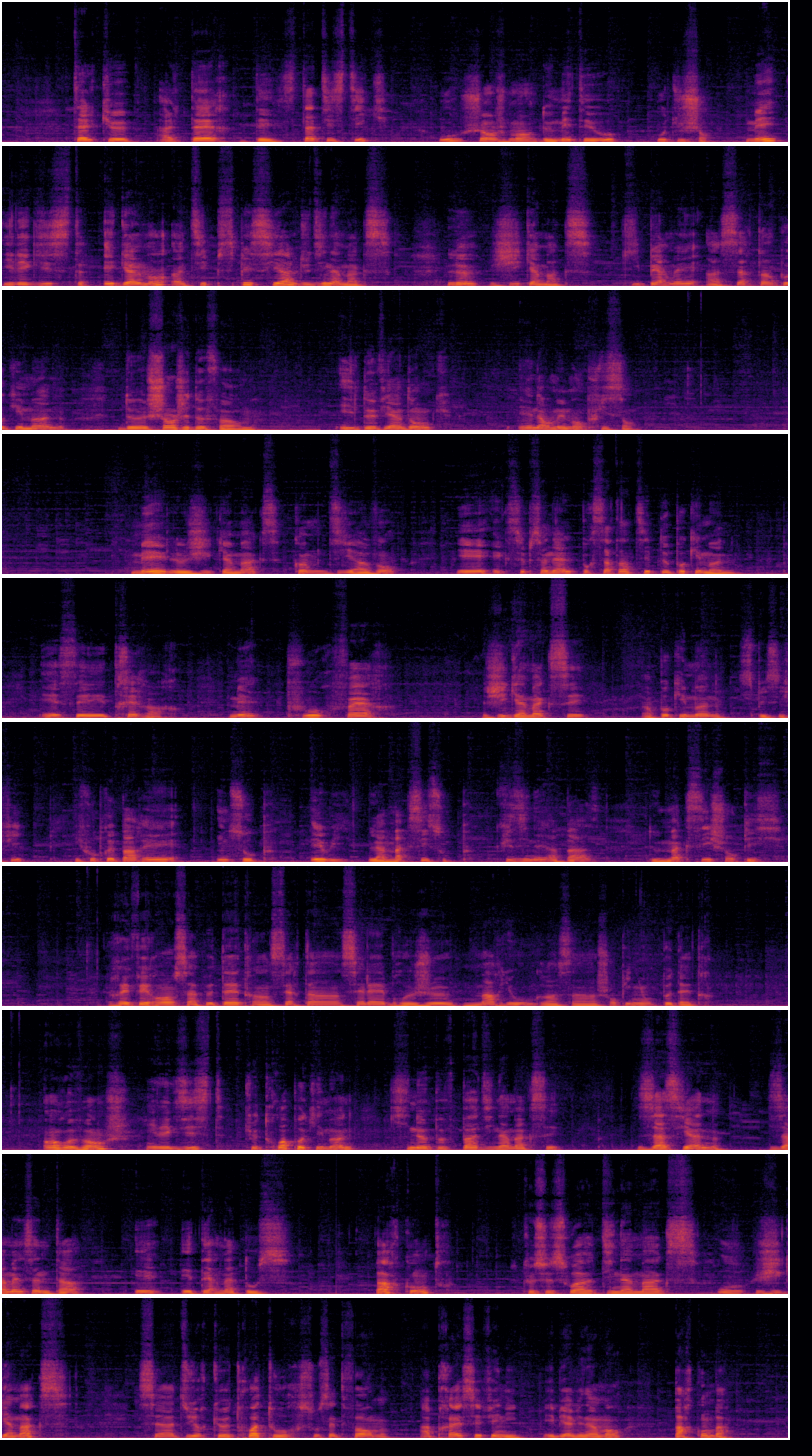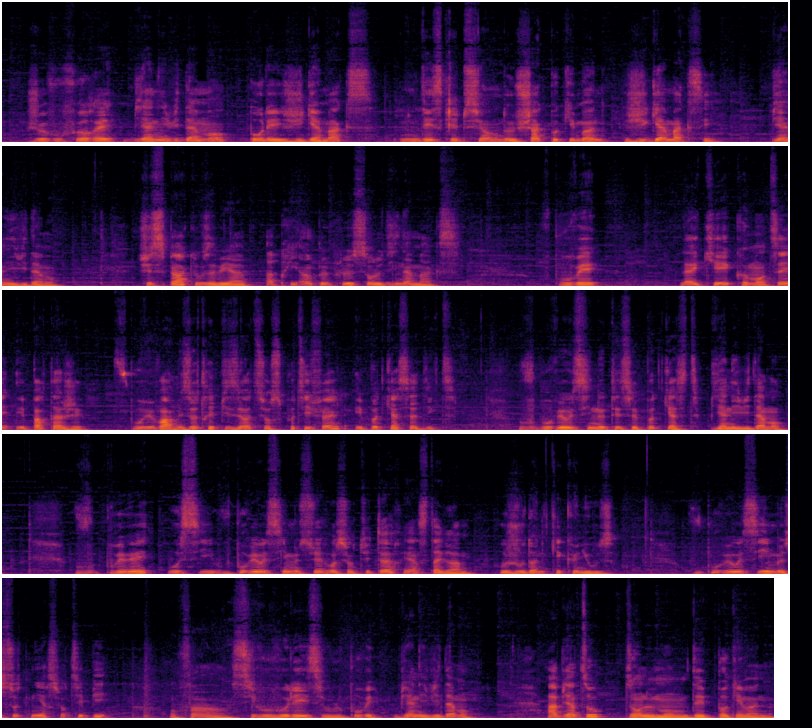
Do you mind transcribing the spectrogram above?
tels que alter des statistiques ou changement de météo ou du champ. Mais il existe également un type spécial du Dynamax, le Gigamax, qui permet à certains Pokémon de changer de forme. Il devient donc énormément puissant. Mais le Gigamax, comme dit avant, est exceptionnel pour certains types de Pokémon. Et c'est très rare. Mais pour faire Gigamaxer un Pokémon spécifique, il faut préparer une soupe. Et oui, la Maxi Soupe, cuisinée à base de Maxi Champi. Référence à peut-être un certain célèbre jeu Mario grâce à un champignon peut-être. En revanche, il existe que trois Pokémon qui ne peuvent pas Dynamaxer. Zazian, Zamazenta et Eternatus. Par contre, que ce soit Dynamax ou Gigamax, ça dure que 3 tours sous cette forme. Après, c'est fini. Et bien évidemment, par combat. Je vous ferai bien évidemment pour les Gigamax une description de chaque Pokémon Gigamaxé, bien évidemment. J'espère que vous avez appris un peu plus sur le Dynamax. Vous pouvez liker, commenter et partager. Vous pouvez voir mes autres épisodes sur Spotify et Podcast Addict. Vous pouvez aussi noter ce podcast, bien évidemment. Vous pouvez aussi, vous pouvez aussi me suivre sur Twitter et Instagram je vous donne quelques news. Vous pouvez aussi me soutenir sur Tipeee. Enfin, si vous voulez, si vous le pouvez, bien évidemment. A bientôt dans le monde des Pokémon.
